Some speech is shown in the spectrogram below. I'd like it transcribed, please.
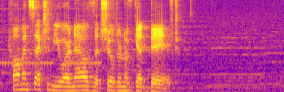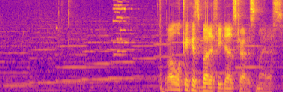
comment section. You are now the children of Get Daved. Well, we'll kick his butt if he does try to smite us.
